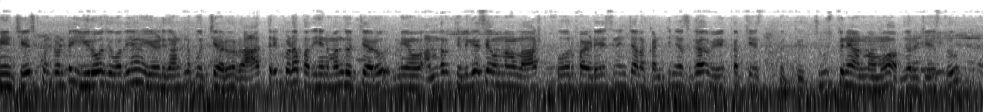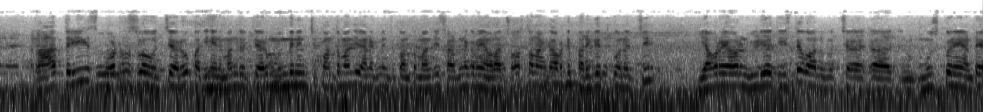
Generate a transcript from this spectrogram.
మేము చేసుకుంటుంటే ఈ రోజు ఉదయం ఏడు గంటలకు వచ్చారు. రాత్రి కూడా పదిహేను మంది వచ్చారు. మేము అందరూ తెలిగేసే ఉన్నాం. లాస్ట్ ఫోర్ ఫైవ్ డేస్ నుంచి అలా కంటిన్యూస్గా వేకప్ చేస్తూ చూస్తూనే ఉన్నాము అబ్జర్వ్ చేస్తూ. రాత్రి స్కూటర్స్లో వచ్చారు. పదిహేను మంది వచ్చారు. ముందు నుంచి కొంతమంది వెనక నుంచి కొంతమంది. సడన్గా మేము అలా చూస్తున్నాం కాబట్టి పరిగెత్తుకొని వచ్చి ఎవరెవరిని వీడియో తీస్తే వాళ్ళు మూసుకొని అంటే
